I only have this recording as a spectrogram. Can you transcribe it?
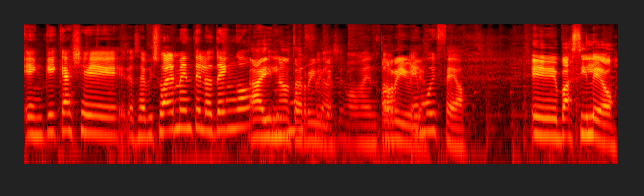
en qué calle, o sea, visualmente lo tengo. Ay, y es no, muy feo terrible. ese momento. Horrible. Es muy feo. Eh, Basileo.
